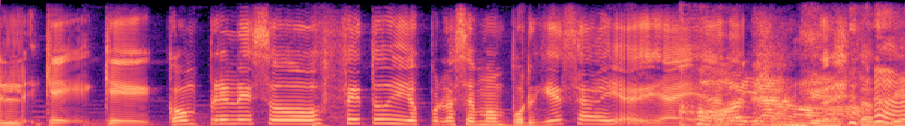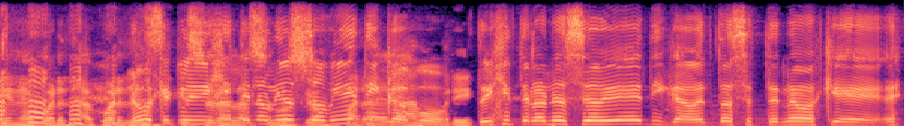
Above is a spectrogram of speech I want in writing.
El- que, que compren esos fetos y después lo hacemos hamburguesa y, y- y- Oh, ya no. También, también, acuérd- acuérdense No, tú que era dijiste la la Unión Soviética, po. Tú dijiste la Unión Soviética, entonces tenemos que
